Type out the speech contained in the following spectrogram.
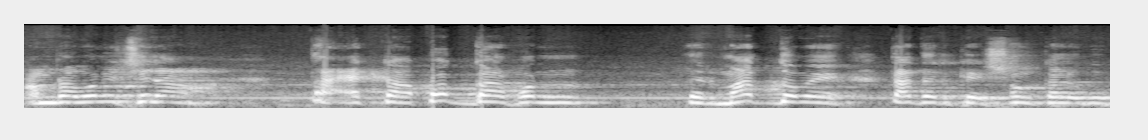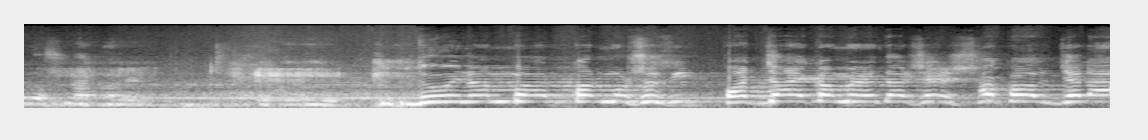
আমরা বলেছিলাম, তা একটা প্রজ্ঞাপন এর মাধ্যমে তাদেরকে সংখ্যালঘু ঘোষণা করেন। দুই নম্বর কর্মসূচি, পর্যায়ক্রমে দেশের সকল জেলা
